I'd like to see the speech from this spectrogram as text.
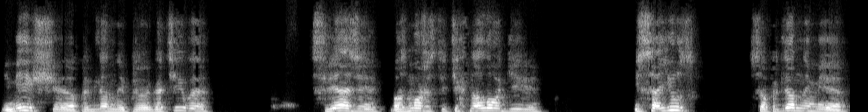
имеющая определенные прерогативы, связи, возможности, технологии и союз с определенными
